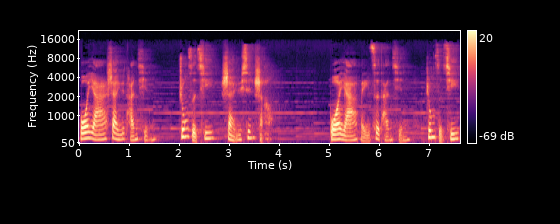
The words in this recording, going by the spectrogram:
伯牙善于弹琴，钟子期善于欣赏。伯牙每次弹琴。钟子期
